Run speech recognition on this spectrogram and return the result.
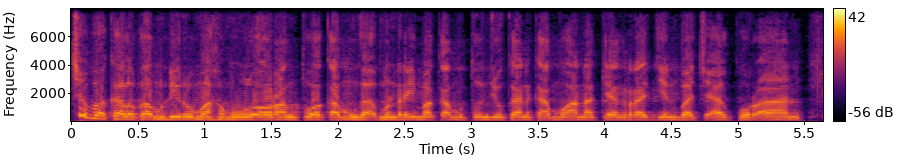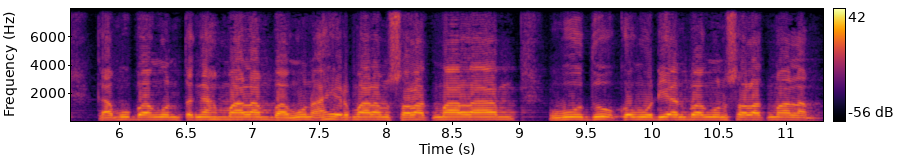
Coba kalau kamu di rumahmu orang tua kamu nggak menerima kamu tunjukkan kamu anak yang rajin baca Al-Quran kamu bangun tengah malam bangun akhir malam sholat malam wudhu kemudian bangun sholat malam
